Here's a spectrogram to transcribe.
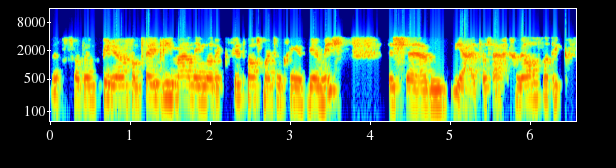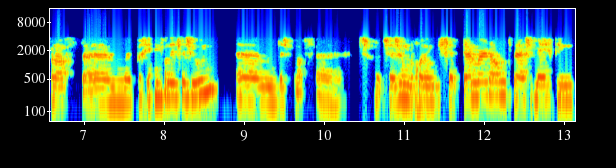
Er zat een periode van twee, drie maanden in dat ik fit was, maar toen ging het weer mis. Dus ehm, ja, het was eigenlijk geweldig dat ik vanaf ehm, het begin van dit seizoen, ehm, dus vanaf eh, het seizoen begon in september dan, 2019,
